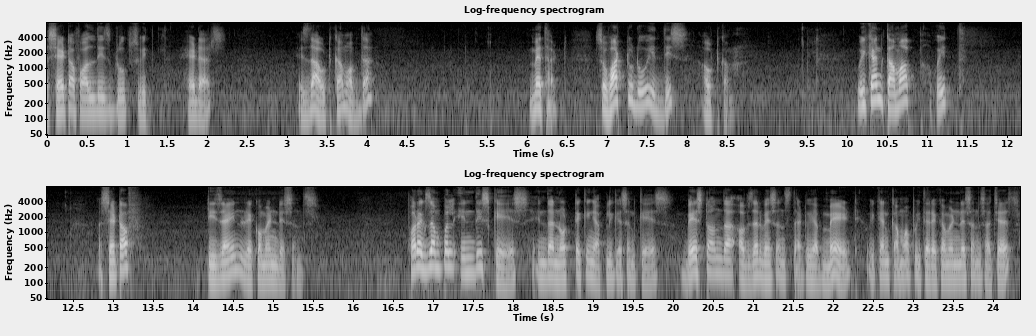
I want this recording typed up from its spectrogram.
the set of all these groups with headers is the outcome of the method. So, what to do with this outcome? We can come up with a set of design recommendations for example, in this case in the note taking application case based on the observations that we have made we can come up with a recommendation such as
